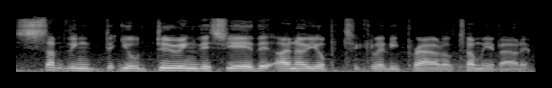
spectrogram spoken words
something that you're doing this year that I know you're particularly proud of. Tell me about it.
